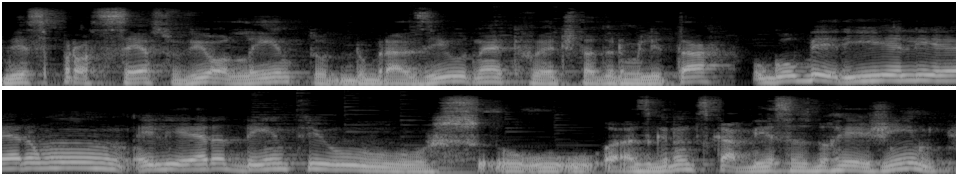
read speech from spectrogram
desse processo violento do Brasil, né, que foi a ditadura militar, o Golbery ele era um, ele era dentre os, o, as grandes cabeças do regime,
